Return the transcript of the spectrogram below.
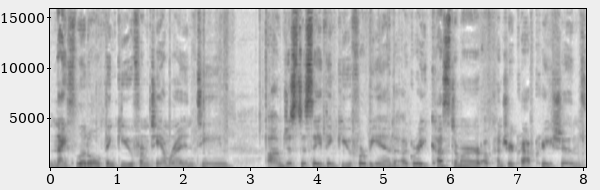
nice little thank you from Tamara and team. Um, just to say thank you for being a great customer of Country Craft Creations.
